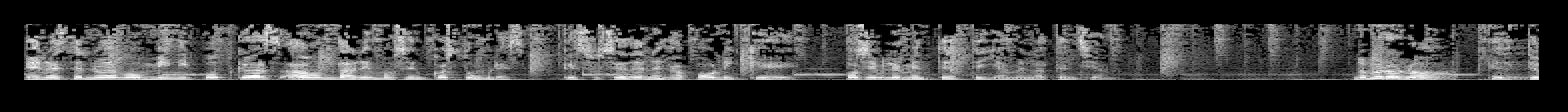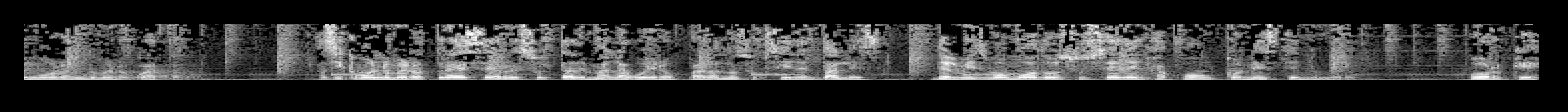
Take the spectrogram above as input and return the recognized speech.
En este nuevo mini podcast ahondaremos en costumbres que suceden en Japón y que posiblemente te llamen la atención. Número 1. El temor al número 4. Así como el número 13 resulta de mal agüero para los occidentales, del mismo modo sucede en Japón con este número. ¿Por qué?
